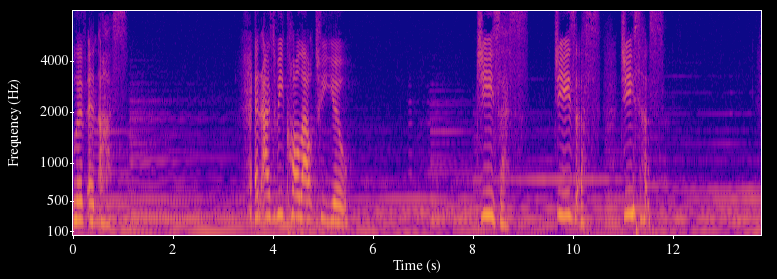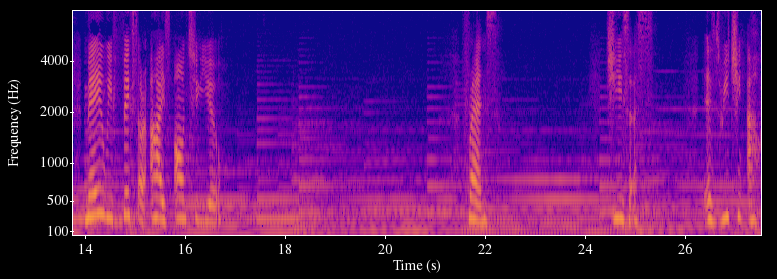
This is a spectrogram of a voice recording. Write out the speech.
live in us. And as we call out to you, Jesus, Jesus, Jesus, May we fix our eyes onto you. Friends, Jesus is reaching out.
